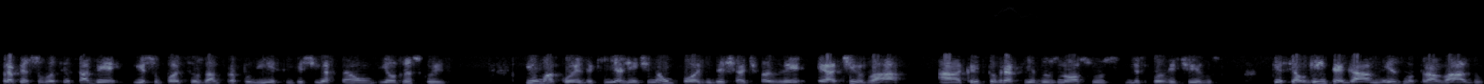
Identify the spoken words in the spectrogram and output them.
para a pessoa você saber. Isso pode ser usado para polícia, investigação e outras coisas. E uma coisa que a gente não pode deixar de fazer é ativar a criptografia dos nossos dispositivos. Porque se alguém pegar mesmo travado,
